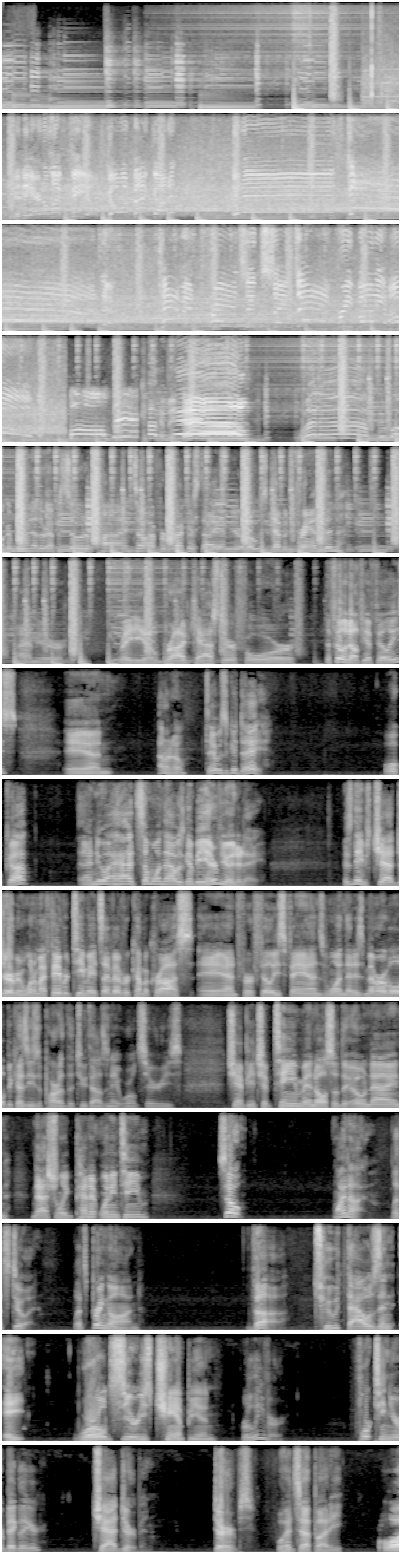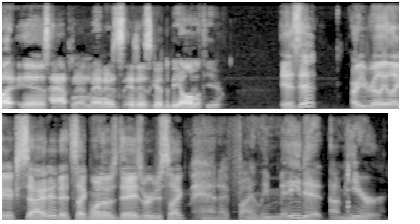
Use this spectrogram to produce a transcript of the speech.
the air to left field. Going back on it. It is gone! Kevin Frandsen sends everybody home. Coming down! What another episode of Pine Tar for Breakfast. I am your host, Kevin Frandsen. I am your radio broadcaster for the Philadelphia Phillies. And I don't know, today was a good day. Woke up and I knew I had someone that I was going to be interviewing today. His name's Chad Durbin, one of my favorite teammates I've ever come across. And for Phillies fans, one that is memorable because he's a part of the 2008 World Series championship team and also the 09 National League pennant winning team. So, why not? Let's do it. Let's bring on the 2008 World Series champion reliever, 14 year big leaguer, Chad Durbin. Durbs, what's up, buddy? What is happening, man? It is, it is good to be on with you. Is it? Are you really like excited? It's like one of those days where you're just like, man, I finally made it. I'm here.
